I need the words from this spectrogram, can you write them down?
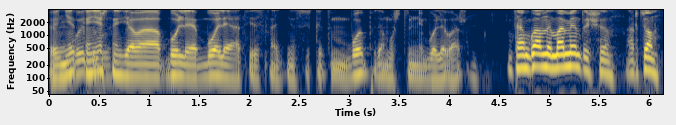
Нет, выйду. конечно, я более, более ответственно отнесусь к этому бою, потому что мне более важен. Там главный момент еще, Артем.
